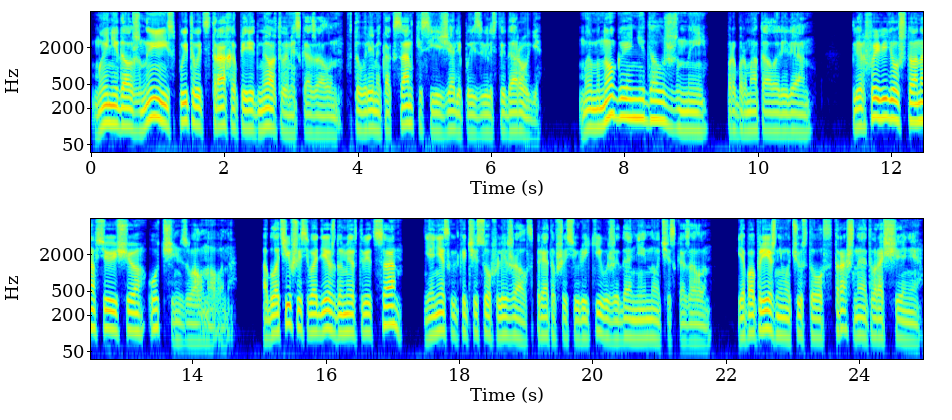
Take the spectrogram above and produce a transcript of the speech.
«Мы не должны испытывать страха перед мертвыми», — сказал он, в то время как санки съезжали по извилистой дороге. «Мы многое не должны», — пробормотала Лилиан. Клерфе видел, что она все еще очень взволнована. Облачившись в одежду мертвеца, «Я несколько часов лежал, спрятавшись у реки в ожидании ночи», — сказал он. «Я по-прежнему чувствовал страшное отвращение,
